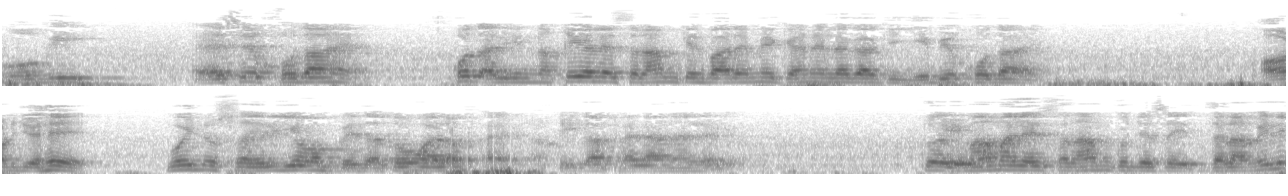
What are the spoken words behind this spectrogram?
वो भी ऐसे खुदा हैं। खुद अली नकी सलाम के बारे में कहने लगा कि ये भी खुदा है। और जो है वही नुसैरियों और बेदतों वाला अकीदा फैलाने लगे। तो इमाम सलाम को जैसे इतला मिली।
